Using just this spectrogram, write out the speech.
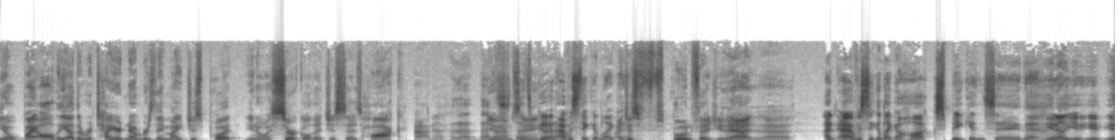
You know, by all the other retired numbers, they might just put you know a circle that just says Hawk on it. That, that's, You know what I'm that's saying? good. I was thinking like I a- just spoon fed you that. Uh, I, I was thinking like a hawk speak and say that you know you, you you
